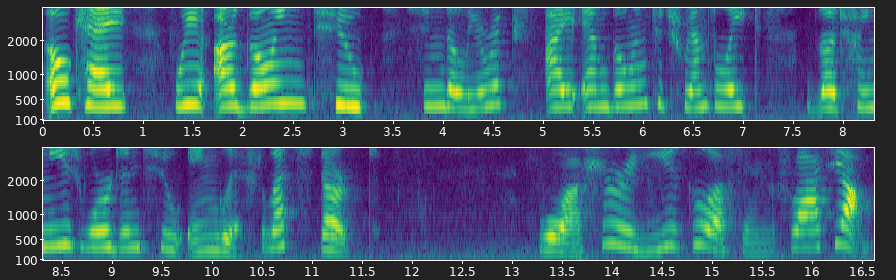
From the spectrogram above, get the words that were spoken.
Okay, we are going to sing the lyrics. I am going to translate the Chinese words into English. Let's start. 我是一个粉刷匠。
